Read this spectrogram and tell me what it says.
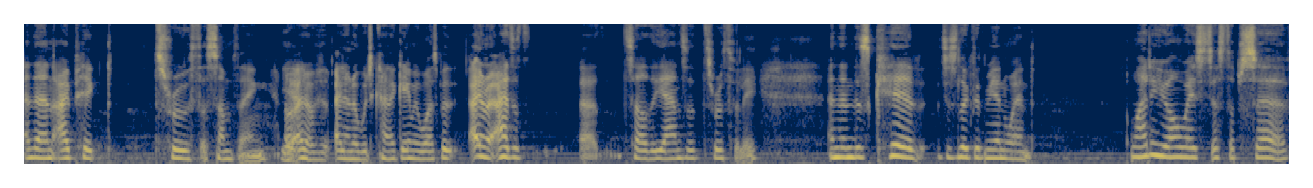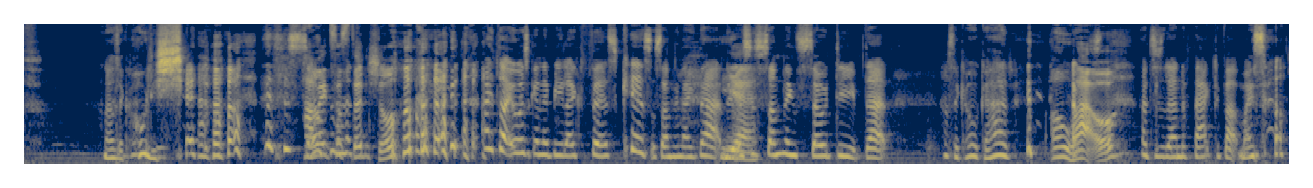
and then I picked truth or something. Or Yeah. I don't I don't know which kind of game it was, but I don't know. I had to uh, tell the answer truthfully. And then this kid just looked at me and went, "Why do you always just observe?" And I was like, "Holy shit! this is so How existential. I thought it was going to be like first kiss or something like that, and it was just something so deep that I was like, "Oh God!" oh wow. I just learned a fact about myself.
